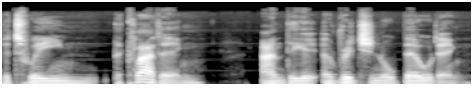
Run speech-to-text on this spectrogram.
between the cladding and the original building.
